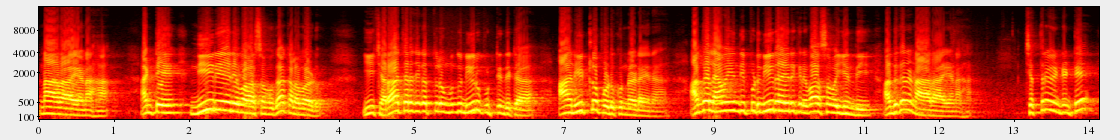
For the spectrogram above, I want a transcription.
నారాయణ. అంటే నీరే నివాసముగా కలవాడు. ఈ చరాచర జగత్తులో ముందు నీరు పుట్టిందిట ఆ నీటిలో పడుకున్నాడు ఆయన అందువల్ల ఏమైంది? ఇప్పుడు నీరు ఆయనకి నివాసం అయ్యింది. అందుకని నారాయణ. చిత్రం ఏంటంటే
